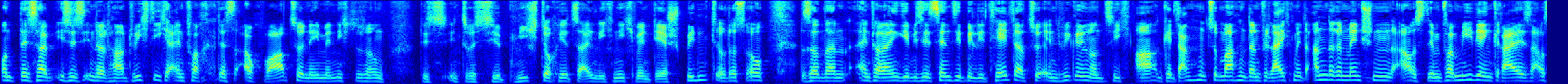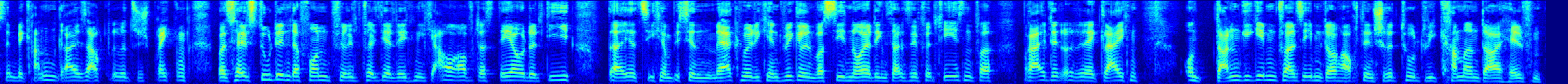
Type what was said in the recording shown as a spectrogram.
und deshalb ist es in der Tat wichtig, einfach das auch wahrzunehmen, nicht zu sagen, das interessiert mich doch jetzt eigentlich nicht, wenn der spinnt oder so, sondern einfach eine gewisse Sensibilität dazu entwickeln und sich A, Gedanken zu machen, dann vielleicht mit anderen Menschen aus dem Familienkreis, aus dem Bekanntenkreis auch darüber zu sprechen. Was hältst du denn davon? Fällt, fällt dir nicht auch auf, dass der oder die da jetzt sich ein bisschen merkwürdig entwickeln, was sie neuerdings also für Thesen verbreitet oder dergleichen? und dann gegebenenfalls eben doch auch den Schritt tut, wie kann man da helfen.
